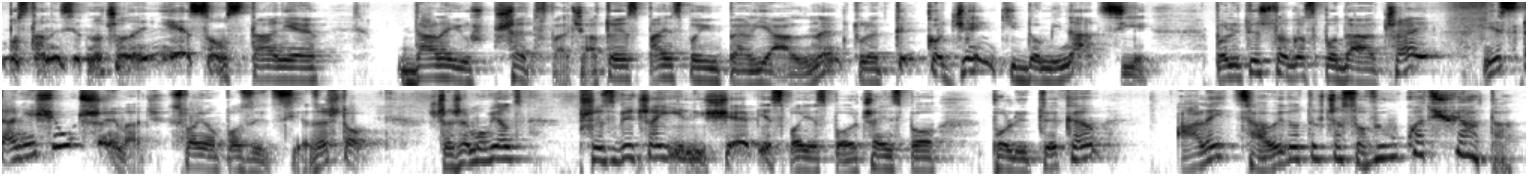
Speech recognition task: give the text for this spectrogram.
bo Stany Zjednoczone nie są w stanie dalej już przetrwać, a to jest państwo imperialne, które tylko dzięki dominacji polityczno-gospodarczej jest w stanie się utrzymać swoją pozycję. Zresztą, szczerze mówiąc, przyzwyczaili siebie, swoje społeczeństwo, politykę, ale i cały dotychczasowy układ świata,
